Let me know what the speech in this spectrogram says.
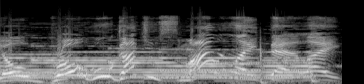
Yo, bro, who got you smiling like that? Like,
